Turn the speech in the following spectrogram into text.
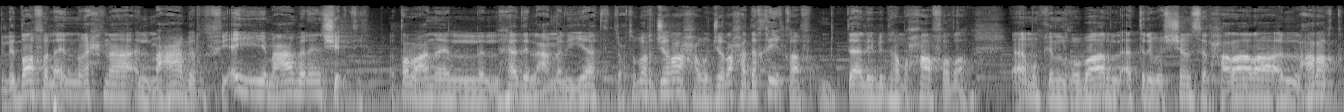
بالإضافة لأنه إحنا المعابر في أي معابر شئتي. طبعا هذه العمليات تعتبر جراحة وجراحة دقيقة بالتالي بدها محافظة. آه، ممكن الغبار الأتربة الشمس الحرارة العرق.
